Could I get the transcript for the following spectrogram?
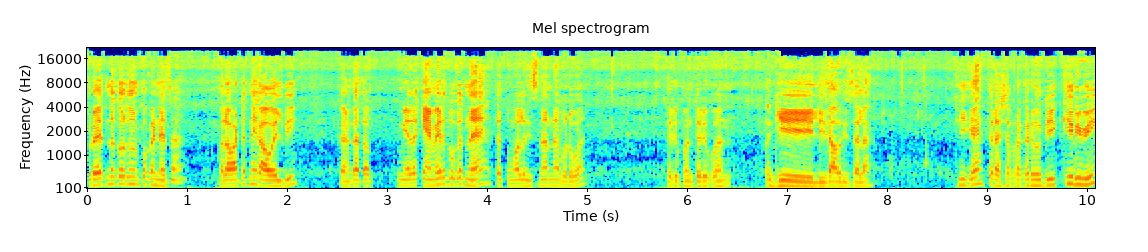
प्रयत्न करतो मी पकडण्याचा. मला वाटत नाही गावेल ती. कारण का आता मी आता कॅमेऱ्यात बघत नाही तर तुम्हाला दिसणार नाही बरोबर. तरी पण तरी पण गेली जाऊ दे चला. ठीक आहे तर अशा प्रकारे होती किरवी.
